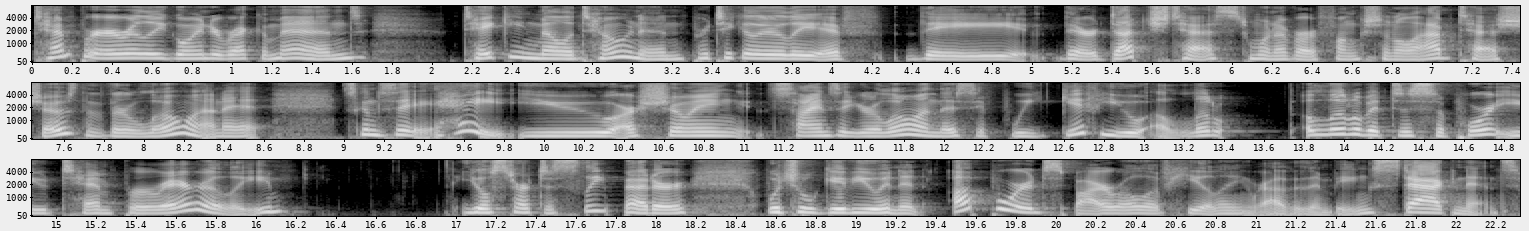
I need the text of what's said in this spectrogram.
temporarily going to recommend taking melatonin, particularly if they their Dutch test, one of our functional lab tests, shows that they're low on it, it's going to say, "Hey, you are showing signs that you're low on this. If we give you a little a little bit to support you temporarily." You'll start to sleep better, which will give you an upward spiral of healing rather than being stagnant.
